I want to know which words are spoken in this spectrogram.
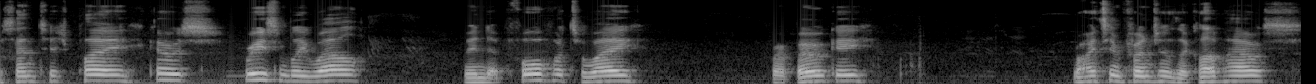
Percentage play goes reasonably well. We end up 4 foot away for a bogey. Right in front of the clubhouse.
